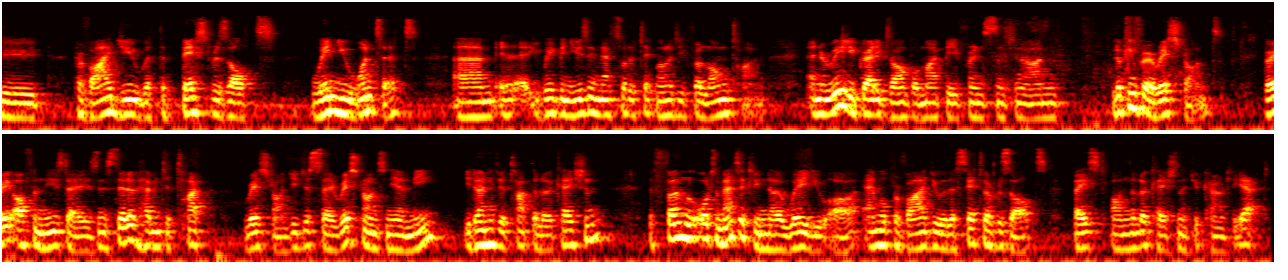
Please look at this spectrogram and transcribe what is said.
to provide you with the best results when you want it, um, it, we've been using that sort of technology for a long time. And a really great example might be, for instance, you know, I'm looking for a restaurant. Very often these days, instead of having to type restaurant, you just say restaurants near me. You don't have to type the location the phone will automatically know where you are and will provide you with a set of results based on the location that you're currently at.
